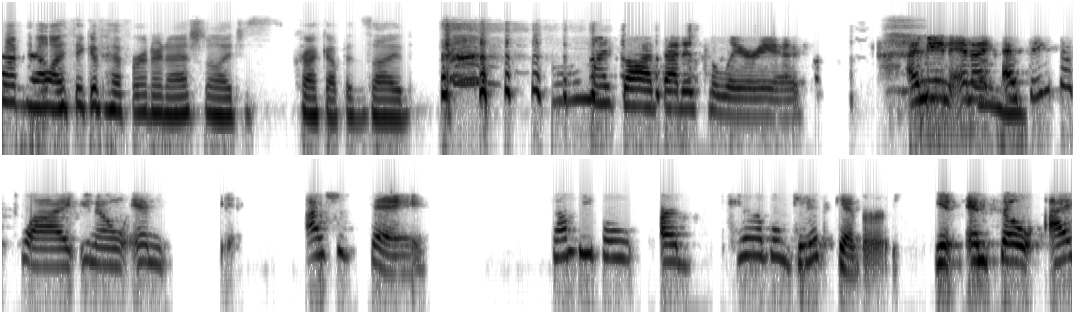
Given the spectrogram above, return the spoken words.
time now i think of heifer international i just crack up inside Oh my God, that is hilarious. I mean, and I, I mm. think that's why, you know, and I should say, some people are terrible gift givers. And so I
